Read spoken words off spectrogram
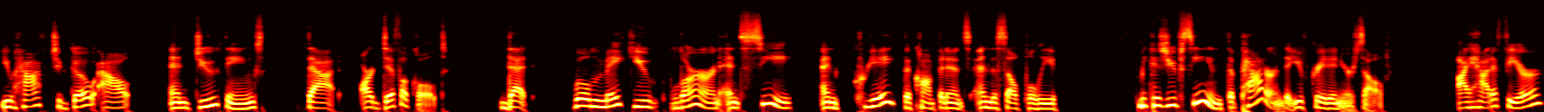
You have to go out and do things that are difficult, that will make you learn and see and create the confidence and the self belief because you've seen the pattern that you've created in yourself. I had a fear.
